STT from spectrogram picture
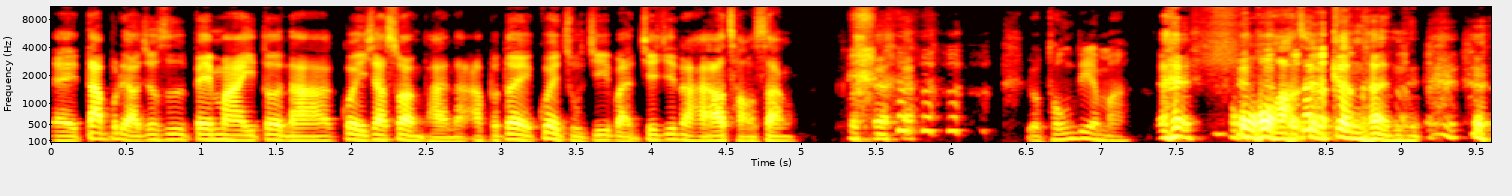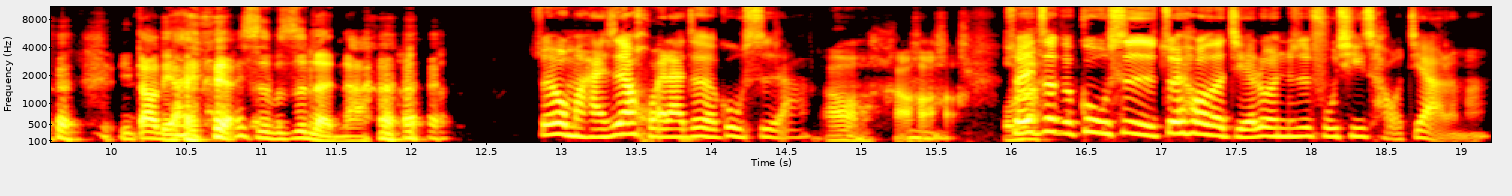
哎、欸，大不了就是被骂一顿啊，跪一下算盘啊，啊，不对，跪主机板，接近了还要朝上。有通电吗？哇，这个更狠！你到底还还是不是人啊？所以我们还是要回来这个故事啊！哦，好好好。嗯、所以这个故事最后的结论就是夫妻吵架了嘛？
